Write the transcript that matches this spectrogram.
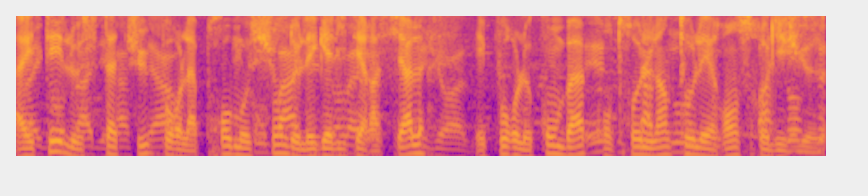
a été le statut pour la promotion de l'égalité raciale et pour le combat contre l'intolérance religieuse.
